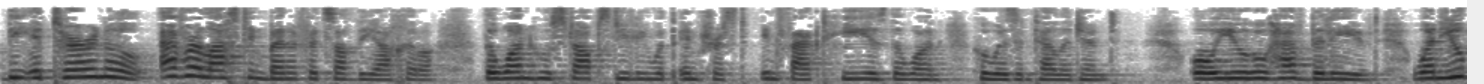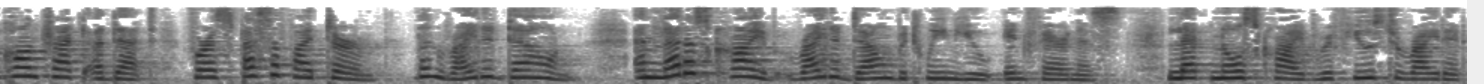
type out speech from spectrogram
the eternal, everlasting benefits of the akhirah? The one who stops dealing with interest, in fact, he is the one who is intelligent. O you who have believed, when you contract a debt for a specified term, then write it down. And let a scribe write it down between you in fairness. Let no scribe refuse to write it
